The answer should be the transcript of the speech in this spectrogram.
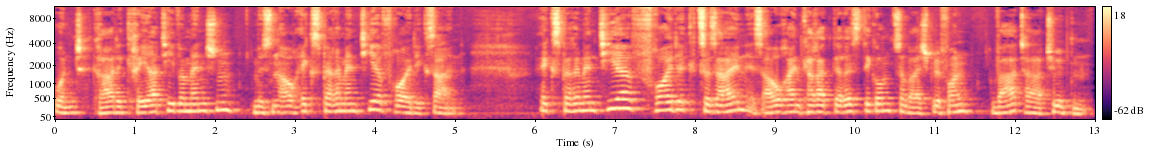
Und gerade kreative Menschen müssen auch experimentierfreudig sein. Experimentierfreudig zu sein ist auch ein Charakteristikum zum Beispiel von Vata-Typen.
